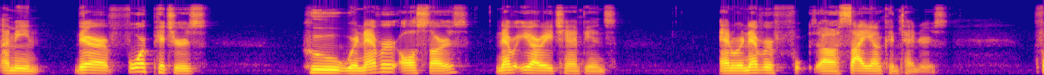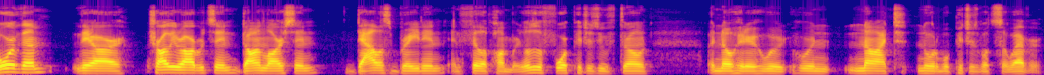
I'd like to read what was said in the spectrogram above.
I mean, there are four pitchers who were never All Stars, never ERA champions, and were never uh, Cy Young contenders. Four of them, they are Charlie Robertson, Don Larsen, Dallas Braden, and Philip Humber. Those are four pitchers who've thrown a no hitter who were who were not notable pitchers whatsoever.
